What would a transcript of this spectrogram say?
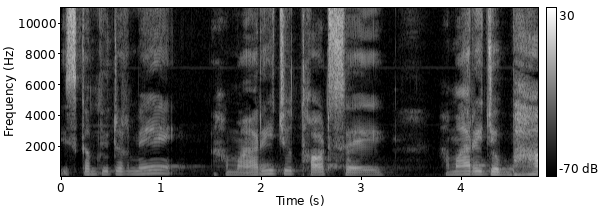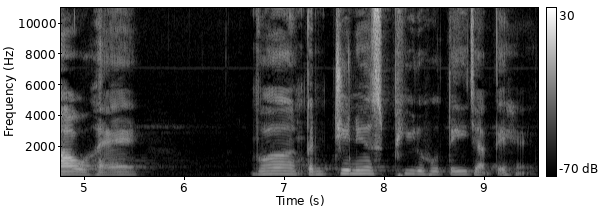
इस कंप्यूटर में हमारे जो थॉट्स है, हमारे जो भाव है, वह कंटिन्यूस फ़ीड होते ही जाते हैं।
